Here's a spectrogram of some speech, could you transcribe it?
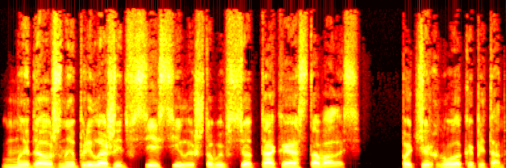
Мы должны приложить все силы, чтобы все так и оставалось, подчеркнула капитан.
